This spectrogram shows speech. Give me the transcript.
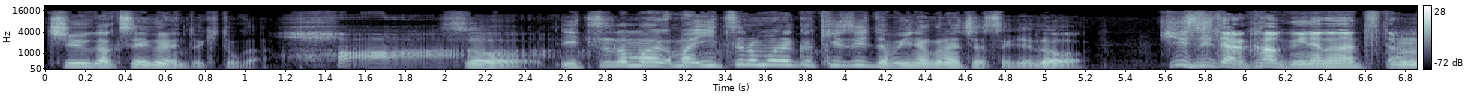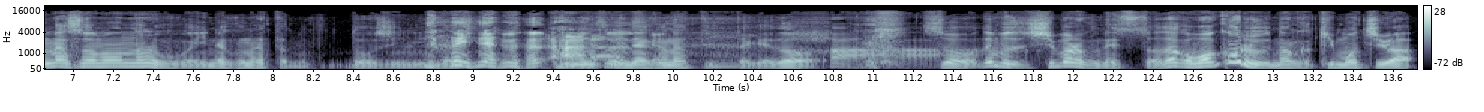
中学生ぐらいの時とか。はあ。そう。いつの間にまあいつの間にか気づいてもいなくなっちゃってたけど気づいたらカー君いなくなってた。うんまあその女の子がいなくなったのと同時に いなくいなくなっていったけどはあ。そう。でもしばらく寝てた。だから分かる？なんか気持ちは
